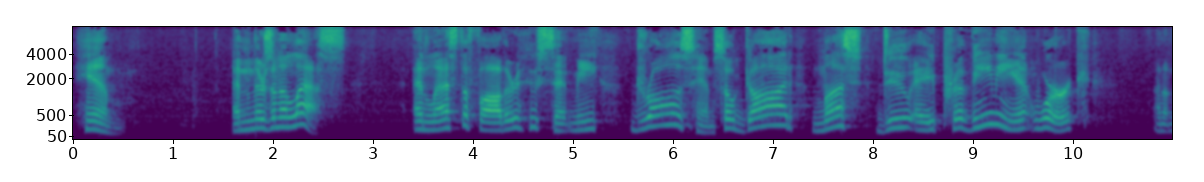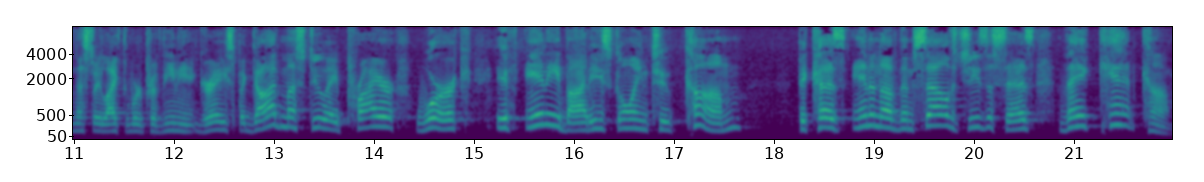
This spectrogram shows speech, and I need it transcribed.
him. And then there's an unless. Unless the Father who sent me draws him. So God must do a prevenient work. I don't necessarily like the word prevenient grace, but God must do a prior work if anybody's going to come because in and of themselves, Jesus says, they can't come.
